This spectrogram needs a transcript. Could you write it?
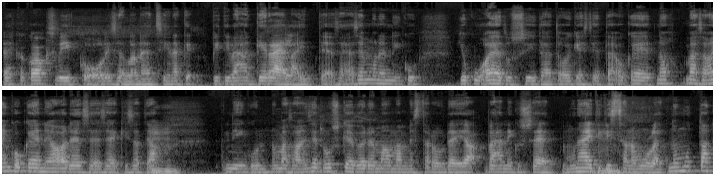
ehkä kaksi viikkoa oli sellainen, että siinä piti vähän keräillä itteensä. Ja semmoinen niin kuin, joku ajatus siitä, että oikeasti, että okei, että no mä sain kokeen ne ADCC-kisat ja mm. niin kun, no mä sain sen ruskeapöydän maailmanmestaruuden ja vähän niin kuin se, että mun äitikin mm. sanoi mulle, että no mutta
